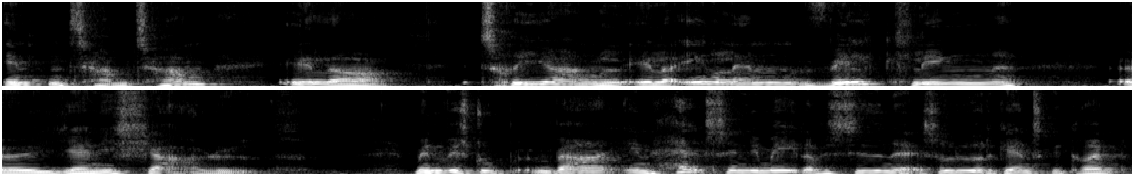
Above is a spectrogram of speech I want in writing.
enten tam-tam, eller triangel, eller en eller anden velklingende øh, janishar-lyd. Men hvis du bare en halv centimeter ved siden af, så lyder det ganske grimt.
